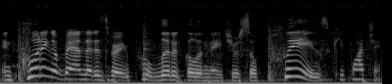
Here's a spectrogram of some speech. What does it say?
including a band that is very political in nature. So please keep watching.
